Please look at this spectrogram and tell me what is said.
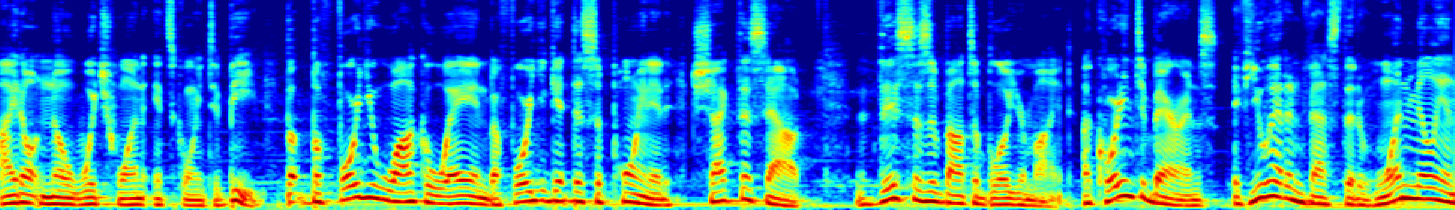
I don't know which one it's going to be. But before you walk away and before you get disappointed, check this out. This is about to blow your mind. According to Barron's, if you had invested $1 million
